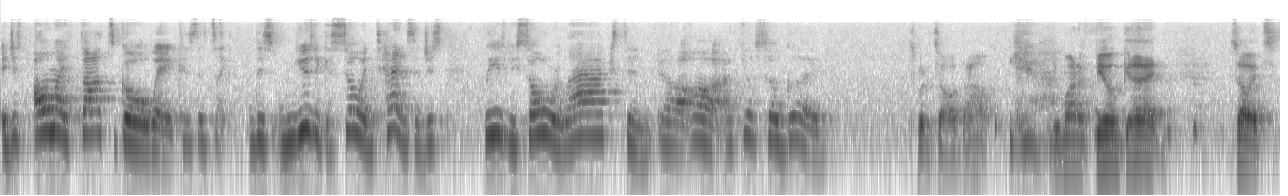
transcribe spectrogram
it just all my thoughts go away because it's like this music is so intense. It just leaves me so relaxed and oh, I feel so good. That's what it's all about. Yeah. You want to feel good. So it's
